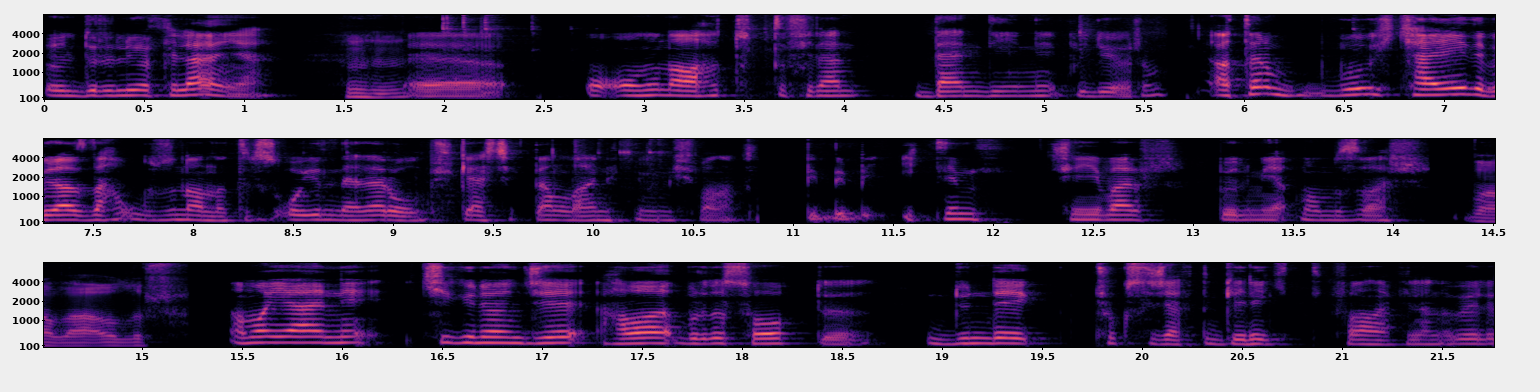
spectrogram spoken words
öldürülüyor falan ya. Hı hı. Ee, o- onun ahı tuttu filan dendiğini biliyorum. Atarım bu hikayeyi de biraz daha uzun anlatırız. O yıl neler olmuş gerçekten lanetliymiş falan. Bir, bir, bir iklim şeyi var bölümü yapmamız var. Vallahi olur. Ama yani iki gün önce hava burada soğuktu. Dün de çok sıcaktı. Göle gittik falan filan. Böyle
